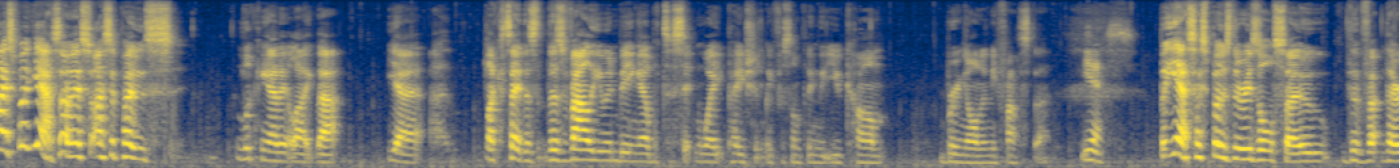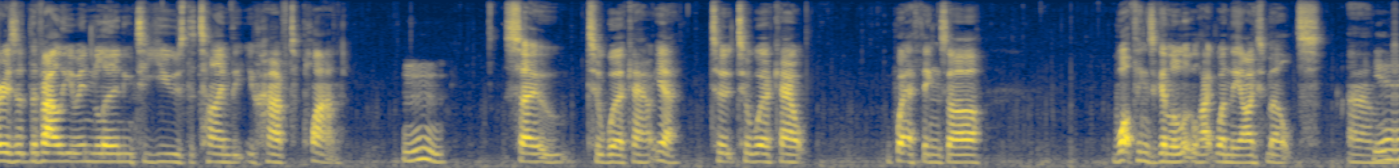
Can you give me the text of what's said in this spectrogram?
I suppose, yeah, so I suppose looking at it like that, yeah, uh, like I say, there's, there's value in being able to sit and wait patiently for something that you can't bring on any faster. Yes. But yes, I suppose there is also the there is a, the value in learning to use the time that you have to plan. Mm. So to work out, yeah, to to work out where things are, what things are going to look like when the ice melts, and Yeah.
